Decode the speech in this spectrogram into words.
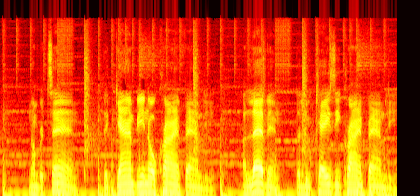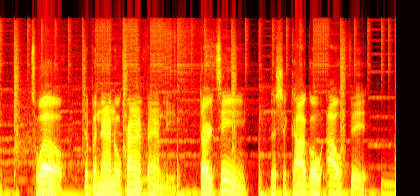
Number 10, the Gambino crime family. 11, the Lucchese crime family. 12, the Bonanno crime family. 13, the Chicago outfit.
